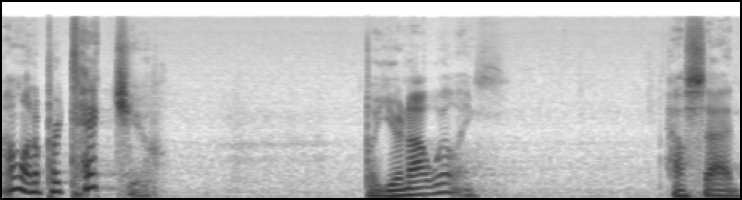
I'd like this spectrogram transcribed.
I want to protect you. But you're not willing. How sad.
